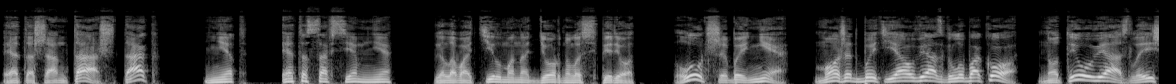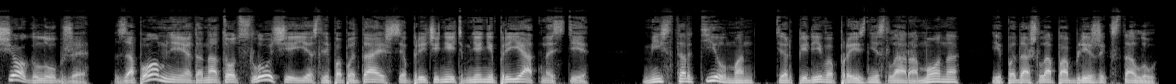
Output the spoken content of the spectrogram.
это шантаж, так?» «Нет, это совсем не...» Голова Тилмана дернулась вперед. «Лучше бы не. Может быть, я увяз глубоко, но ты увязла еще глубже. Запомни это на тот случай, если попытаешься причинить мне неприятности». «Мистер Тилман», — терпеливо произнесла Рамона и подошла поближе к столу,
